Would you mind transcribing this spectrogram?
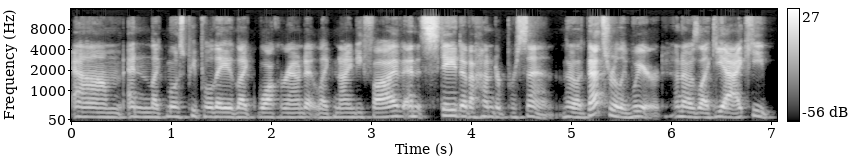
um and like most people they like walk around at like 95 and it stayed at 100% they're like that's really weird. And i was like yeah i keep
